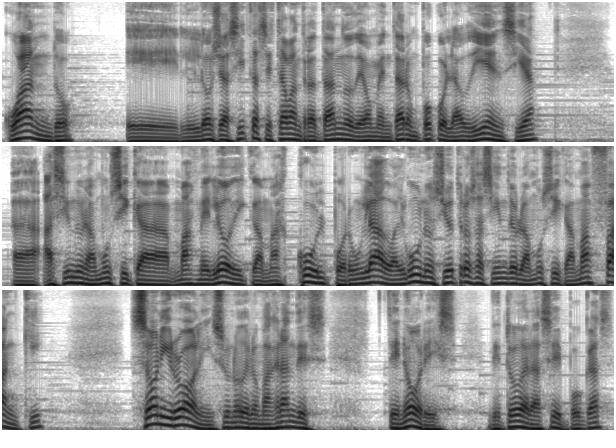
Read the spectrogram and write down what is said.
cuando eh, los jazzistas estaban tratando de aumentar un poco la audiencia, ah, haciendo una música más melódica, más cool, por un lado, algunos y otros haciendo la música más funky. Sonny Rollins, uno de los más grandes tenores de todas las épocas,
